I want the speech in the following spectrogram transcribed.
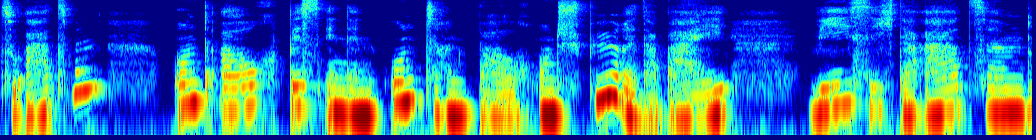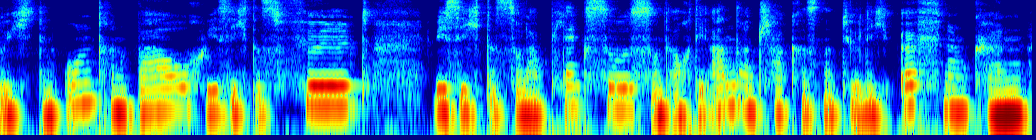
zu atmen und auch bis in den unteren Bauch und spüre dabei, wie sich der Atem durch den unteren Bauch, wie sich das füllt, wie sich das Solarplexus und auch die anderen Chakras natürlich öffnen können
